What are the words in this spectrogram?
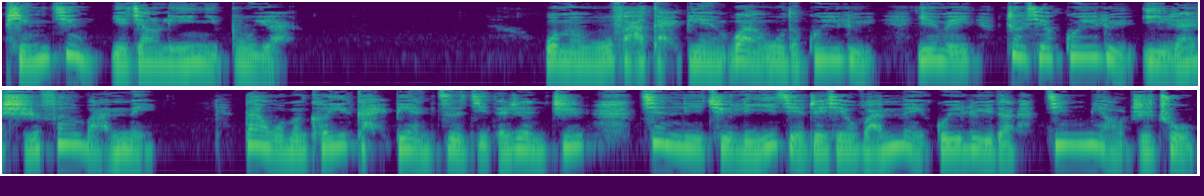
平静也将离你不远。我们无法改变万物的规律，因为这些规律已然十分完美。但我们可以改变自己的认知，尽力去理解这些完美规律的精妙之处，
